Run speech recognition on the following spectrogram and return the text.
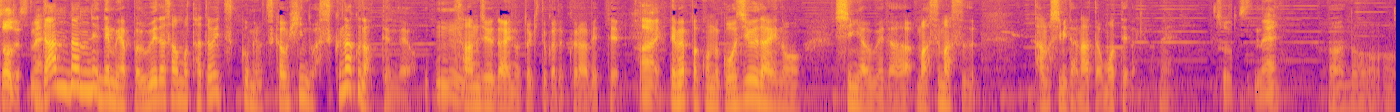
そうですね。だんだんねでもやっぱ上田さんも例えツッコミを使う頻度は少なくなってんだよ、うん。30代の時とかと比べて。はい。でもやっぱこの50代の深夜上田ますます楽しみだなと思ってんだけどね。そうですね。あの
